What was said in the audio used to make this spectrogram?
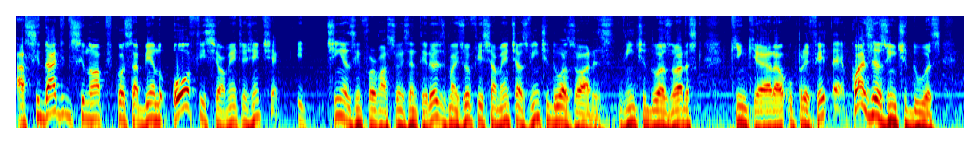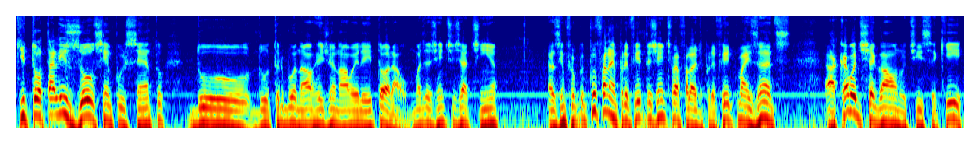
A cidade de Sinop ficou sabendo oficialmente, a gente tinha as informações anteriores, mas oficialmente às 22 horas. 22 horas, quem que era o prefeito? É quase às 22, que totalizou 100% do, do Tribunal Regional Eleitoral. Mas a gente já tinha as informações. Por falar em prefeito, a gente vai falar de prefeito, mas antes, acaba de chegar uma notícia aqui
